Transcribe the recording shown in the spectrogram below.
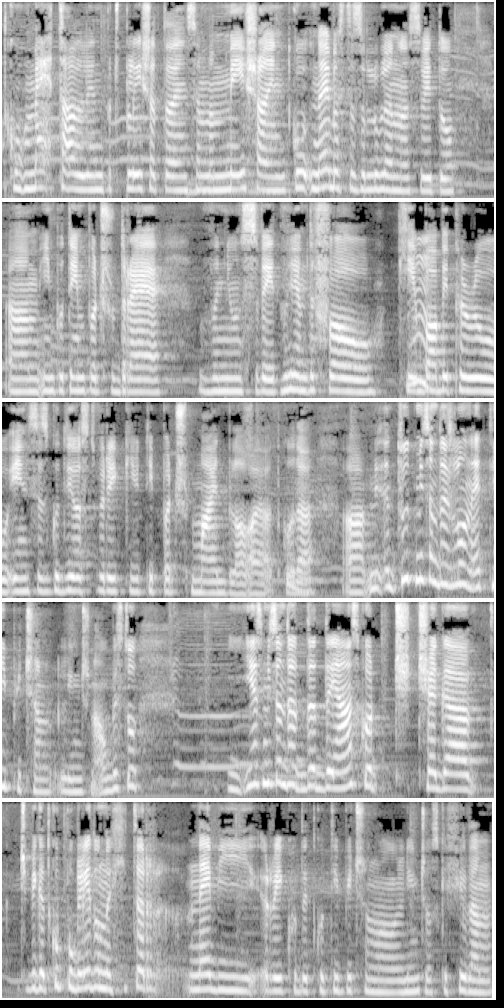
tako metal in pač plešata in se meša in tako najbolj sta zaljubljena na svetu. Um, in potem pač vdre v njun svet William Defoe, ki je Hmm. hmm. Bobby Peru in se zgodijo stvari, ki ti pač mindblowajo. Tako da, uh, tudi mislim, da je zelo netipičen linčna. V bistvu, jaz mislim, da, da dejansko, če, ga, če bi ga tako pogledal na hiter, ne bi rekel, da je tako tipičen linčovski film.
